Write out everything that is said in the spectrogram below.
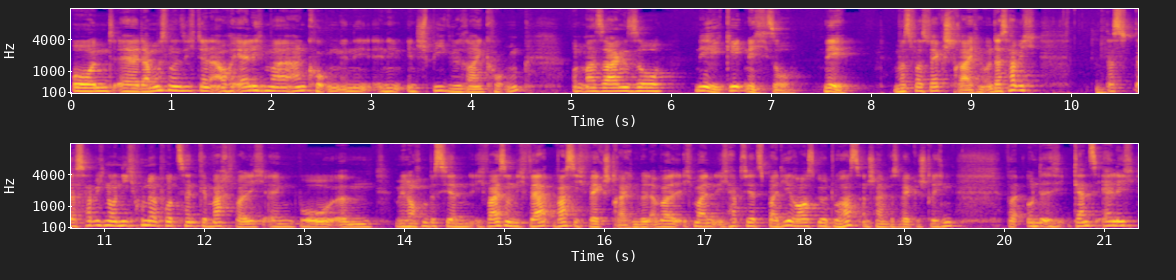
Und äh, da muss man sich dann auch ehrlich mal angucken, in, in, in den Spiegel reingucken und mal sagen so, nee, geht nicht so nee, muss was wegstreichen. Und das habe ich, das, das habe ich noch nicht 100% gemacht, weil ich irgendwo ähm, mir noch ein bisschen, ich weiß noch nicht, wer, was ich wegstreichen will, aber ich meine, ich habe es jetzt bei dir rausgehört, du hast anscheinend was weggestrichen. Und äh, ganz ehrlich,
